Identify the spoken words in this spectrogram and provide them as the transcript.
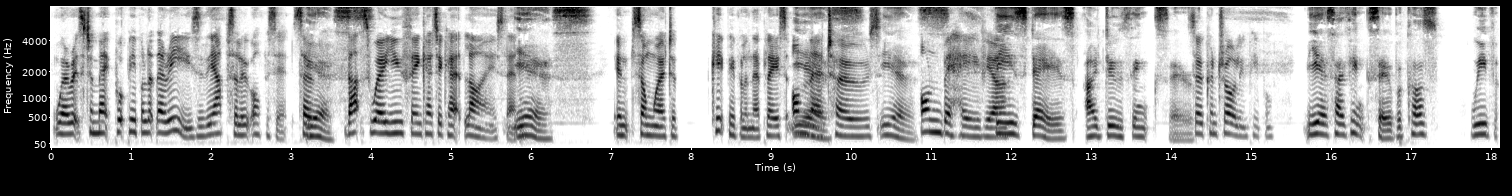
where it's to make, put people at their ease, is the absolute opposite. So yes. that's where you think etiquette lies then. Yes. In somewhere to keep people in their place, on yes, their toes, yes. on behaviour. These days, I do think so. So controlling people. Yes, I think so, because we've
